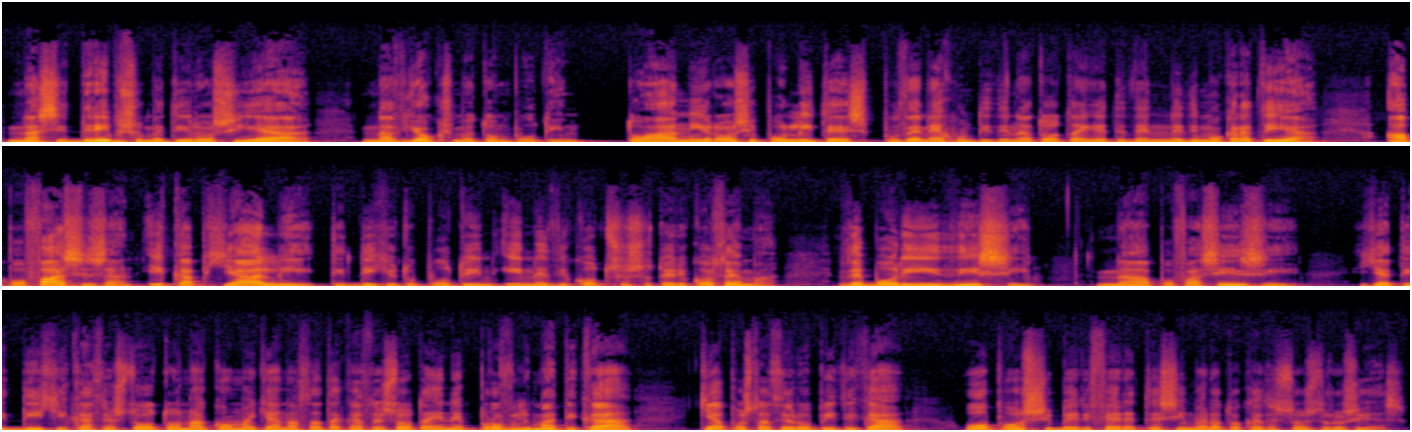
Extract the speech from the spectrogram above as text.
να συντρίψουμε τη Ρωσία, να διώξουμε τον Πούτιν. Το αν οι Ρώσοι πολίτες που δεν έχουν τη δυνατότητα γιατί δεν είναι δημοκρατία αποφάσιζαν ή κάποιοι άλλοι την τύχη του Πούτιν είναι δικό τους εσωτερικό θέμα. Δεν μπορεί η Δύση να αποφασίζει για την τύχη καθεστώτων, ακόμα και αν αυτά τα καθεστώτα είναι προβληματικά και αποσταθεροποιητικά, όπως συμπεριφέρεται σήμερα το καθεστώς της Ρωσίας.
